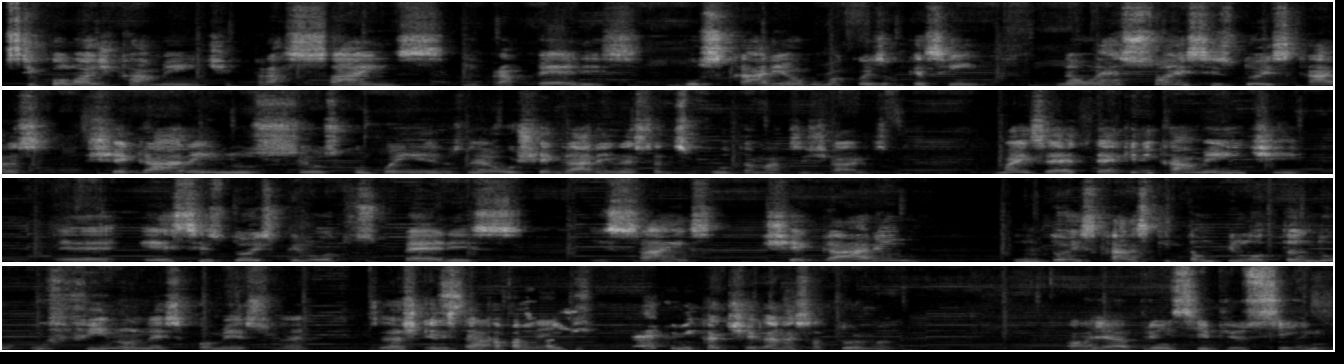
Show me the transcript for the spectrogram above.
psicologicamente para Sainz e para Pérez buscarem alguma coisa? Porque, assim, não é só esses dois caras chegarem nos seus companheiros, né? Ou chegarem nessa disputa Max e Charles mas é tecnicamente é, esses dois pilotos, Pérez e Sainz, chegarem em dois caras que estão pilotando o fino nesse começo, né? Você acha que eles têm capacidade técnica de chegar nessa turma? Olha, a princípio sim.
